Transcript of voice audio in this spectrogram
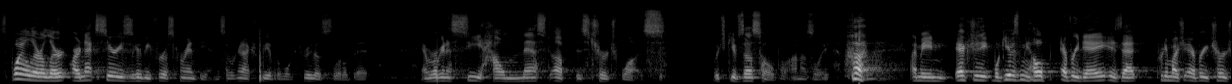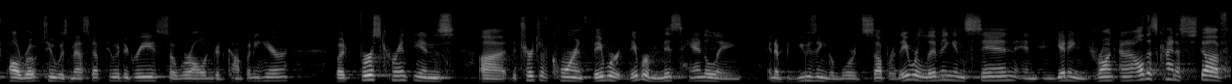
spoiler alert, our next series is going to be First Corinthians, so we're going to actually be able to work through this a little bit. And we're going to see how messed up this church was, which gives us hope, honestly. I mean, actually, what gives me hope every day is that pretty much every church Paul wrote to was messed up to a degree, so we're all in good company here. But First Corinthians, uh, the church of Corinth, they were, they were mishandling and abusing the Lord's Supper. They were living in sin and, and getting drunk and all this kind of stuff,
